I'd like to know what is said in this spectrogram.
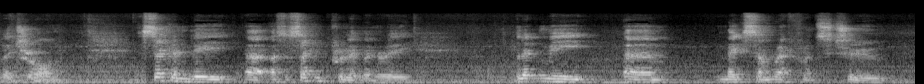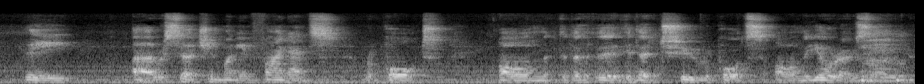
later on. Secondly, uh, as a second preliminary, let me um, make some reference to the uh, Research in Money and Finance report on the, the, the two reports on the Eurozone.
